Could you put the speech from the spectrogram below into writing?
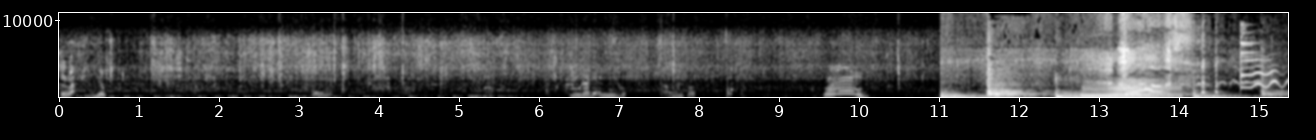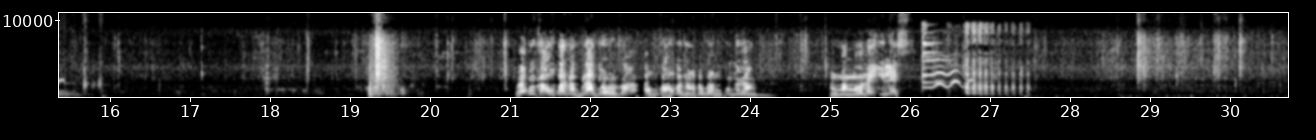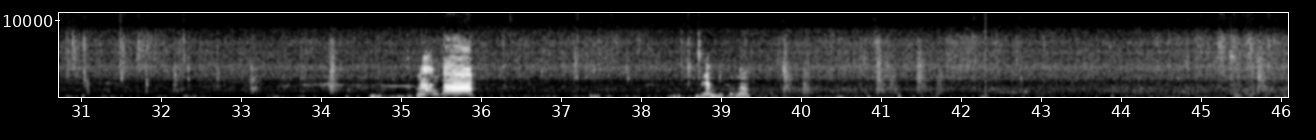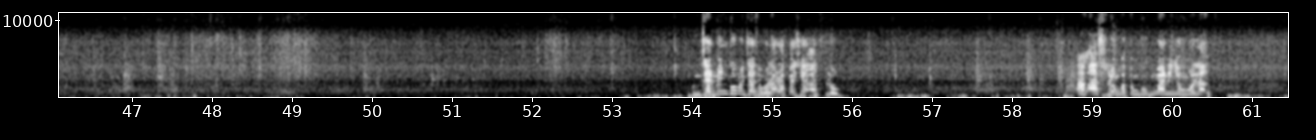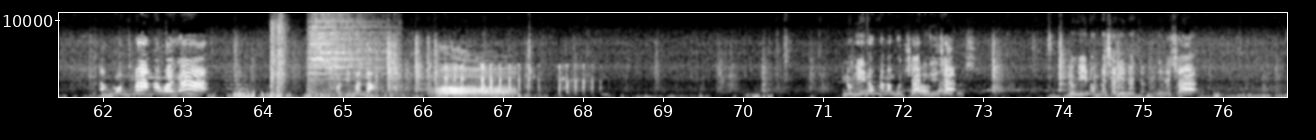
namos. Sige. Mula di ayun yun. Saan to? Hmm. Wala ko kauban mag-vlog yung akong kauban mga pagwang ko na lang. Ang mga walay ilis. Ngaon ta. Lampit ko mo. Kung Jermin ko man wala na pa siya aslom. Ang aslom, katong gugma ninyong wala. Ang gugma nga wala. Kasi man na. Hinog-hinog naman good siya, di siya. Hinog-hinog na siya, di na, di na siya.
